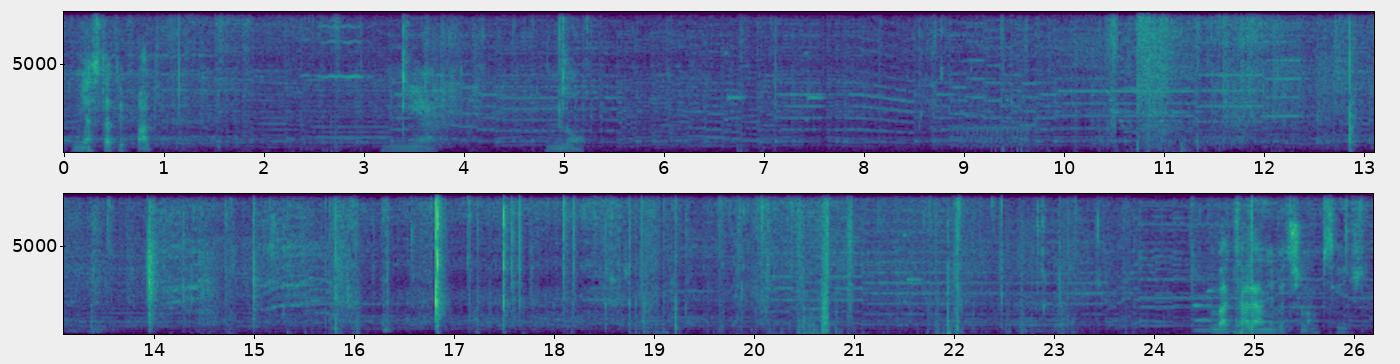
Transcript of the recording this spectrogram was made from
Niestety padł. Nie. Baciara nie wytrzymam psychicznie.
